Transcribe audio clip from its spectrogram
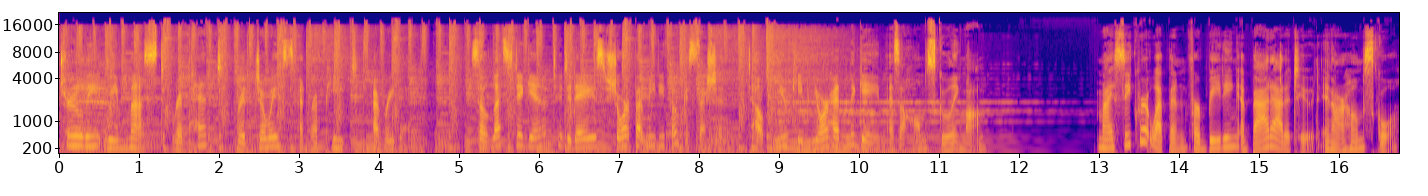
Truly, we must repent, rejoice, and repeat every day. So let's dig into today's short but meaty focus session to help you keep your head in the game as a homeschooling mom. My secret weapon for beating a bad attitude in our homeschool.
